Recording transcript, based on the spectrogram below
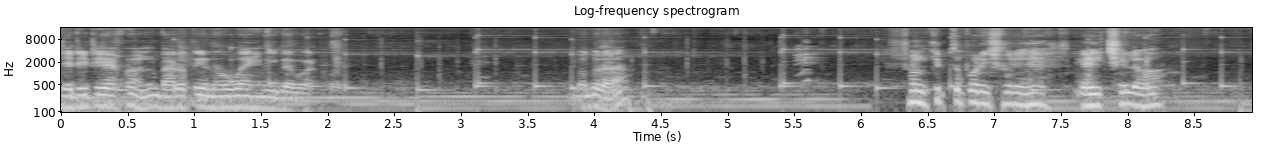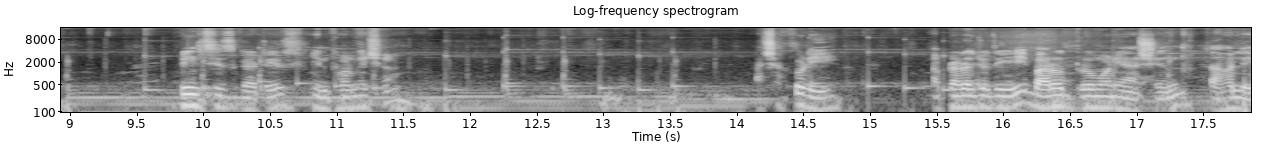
জেডিটি এখন ভারতীয় নৌবাহিনী ব্যবহার করে। বন্ধুরা সংক্ষিপ্ত পরিসরে এই ছিল প্রিন্সেস ঘাটের ইনফরমেশন আশা করি আপনারা যদি ভারত ভ্রমণে আসেন, তাহলে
